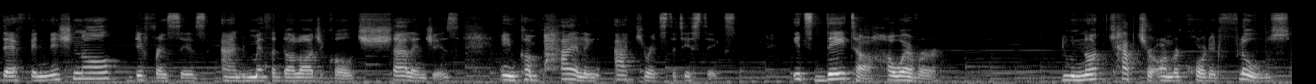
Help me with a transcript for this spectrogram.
definitional differences, and methodological challenges in compiling accurate statistics. Its data, however, do not capture unrecorded flows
